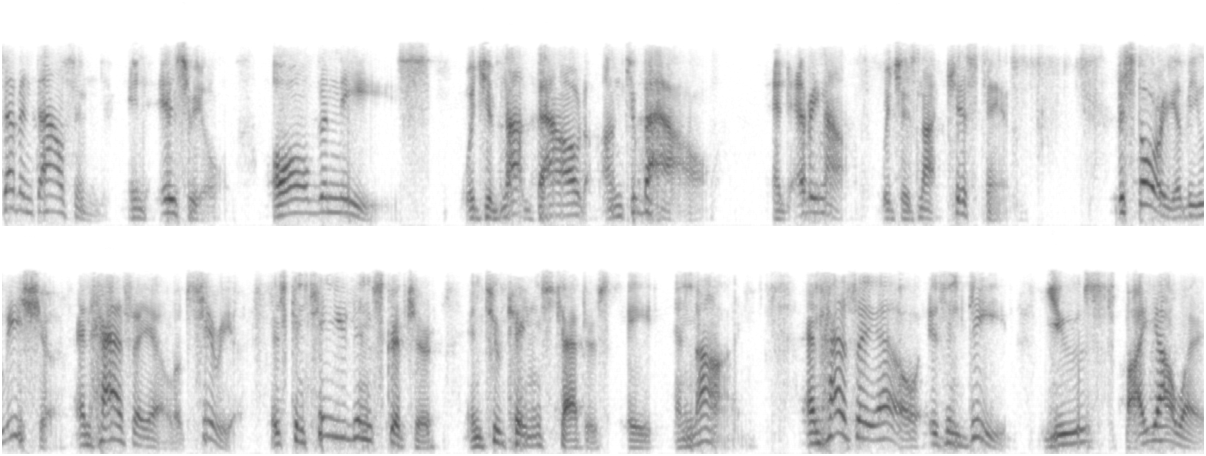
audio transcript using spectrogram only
seven thousand in Israel, all the knees which have not bowed unto Baal, and every mouth which has not kissed him. The story of Elisha and Hazael of Syria is continued in Scripture in 2 Kings chapters 8 and 9. And Hazael is indeed used by Yahweh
